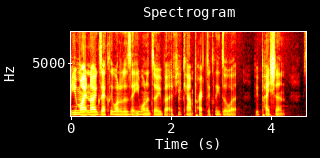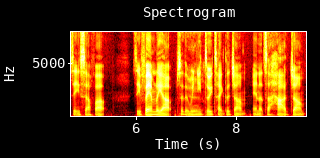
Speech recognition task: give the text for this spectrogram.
you might know exactly what it is that you want to do, but if you can't practically do it, be patient. Set yourself up, set your family up, so that when you do take the jump, and it's a hard jump,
